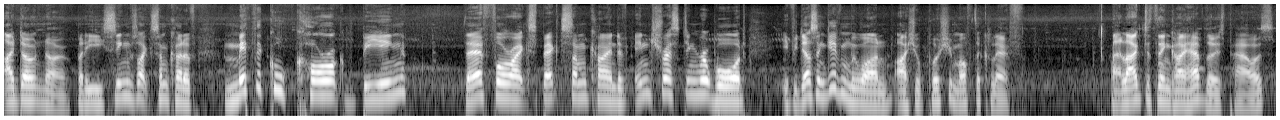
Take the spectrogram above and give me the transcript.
I don't know, but he seems like some kind of mythical Korok being. Therefore, I expect some kind of interesting reward. If he doesn't give me one, I shall push him off the cliff. I like to think I have those powers.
